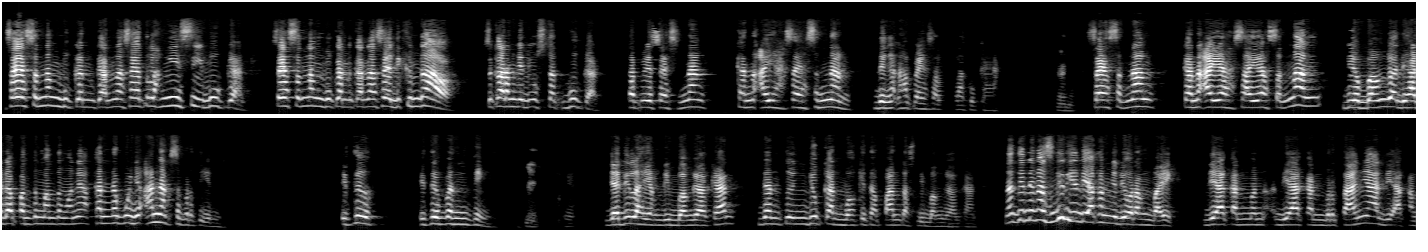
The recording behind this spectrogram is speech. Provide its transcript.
Saya senang bukan karena saya telah ngisi, bukan. Saya senang bukan karena saya dikenal, sekarang jadi ustadz, bukan. Tapi saya senang karena ayah saya senang dengan apa yang saya lakukan. Hmm. Saya senang karena ayah saya senang, dia bangga di hadapan teman-temannya karena punya anak seperti ini. Itu itu penting. Jadilah yang dibanggakan dan tunjukkan bahwa kita pantas dibanggakan. Nanti dengan sendirinya dia akan menjadi orang baik. Dia akan men, dia akan bertanya, dia akan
